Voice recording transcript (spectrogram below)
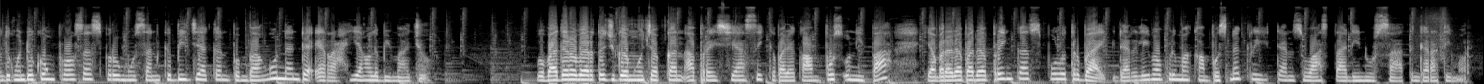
untuk mendukung proses perumusan kebijakan pembangunan daerah yang lebih maju. Bupati Roberto juga mengucapkan apresiasi kepada kampus Unipa yang berada pada peringkat 10 terbaik dari 55 kampus negeri dan swasta di Nusa Tenggara Timur.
